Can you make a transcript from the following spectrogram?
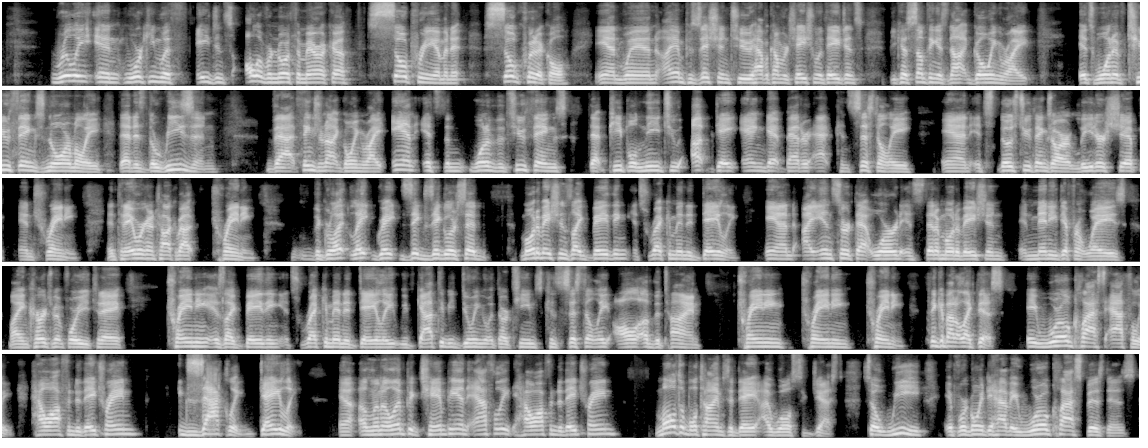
really, in working with agents all over North America, so preeminent, so critical. And when I am positioned to have a conversation with agents because something is not going right, it's one of two things normally that is the reason that things are not going right. And it's the one of the two things that people need to update and get better at consistently. And it's those two things are leadership and training. And today we're going to talk about training. The late great Zig Ziglar said, motivation's like bathing, it's recommended daily. And I insert that word instead of motivation in many different ways. My encouragement for you today training is like bathing, it's recommended daily. We've got to be doing it with our teams consistently all of the time. Training, training, training. Think about it like this a world class athlete, how often do they train? Exactly, daily. An Olympic champion athlete, how often do they train? Multiple times a day, I will suggest. So, we, if we're going to have a world class business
